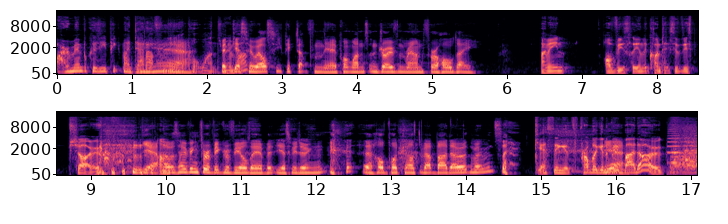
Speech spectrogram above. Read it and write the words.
I remember because he picked my dad up from the airport once. But remember? guess who else he picked up from the airport once and drove them around for a whole day? I mean, obviously in the context of this show. Yeah, I was hoping for a big reveal there, but yes, we're doing a whole podcast about Bardot at the moment. So guessing it's probably going to Yeah. be Bardot.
